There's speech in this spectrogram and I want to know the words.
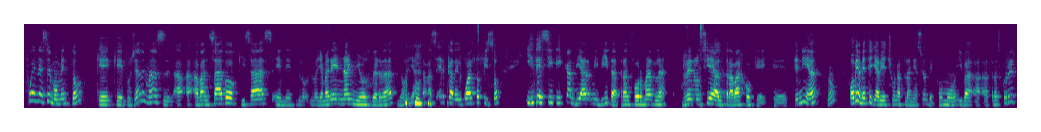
Fue en ese momento que, pues ya además avanzado quizás en lo, llamaré en años, ¿verdad? ¿No? Ya estaba cerca del cuarto piso y decidí cambiar mi vida, transformarla, renuncié al trabajo que, tenía, ¿no? Obviamente ya había hecho una planeación de cómo iba a transcurrir,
